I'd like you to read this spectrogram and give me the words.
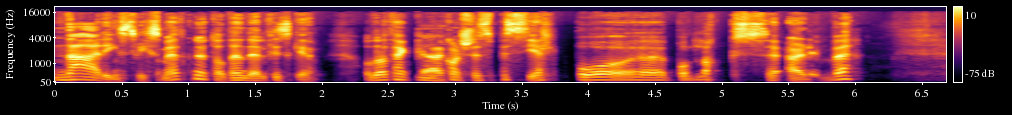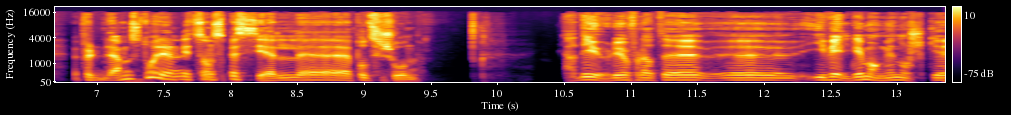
næringsvirksomhet knytta til en del fiske. Og da tenker jeg kanskje spesielt på, eh, på lakseelver. For de står i en litt sånn spesiell eh, posisjon. Ja, det gjør det jo, for at uh, i veldig mange norske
